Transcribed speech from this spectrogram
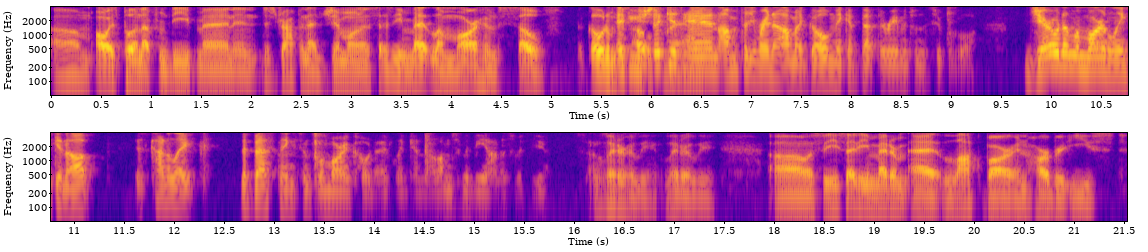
Um, always pulling up from deep, man, and just dropping that gem on us. Says he met Lamar himself. The goat himself. If you shook man. his hand, I'm gonna tell you right now, I'm gonna go make a bet the Ravens win the Super Bowl. Gerald and Lamar linking up is kind of like the best thing since Lamar and Kodak linking up. I'm just gonna be honest with you. So. Literally, literally. Uh, let's see. He said he met him at Loch Bar in Harbor East.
